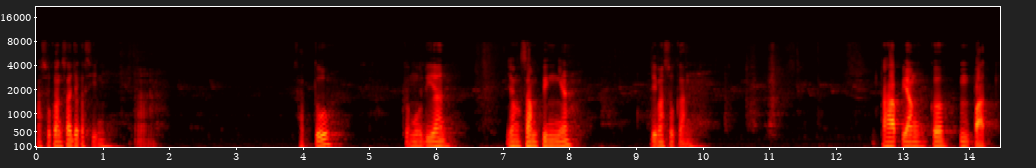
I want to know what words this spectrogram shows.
masukkan saja ke sini. Nah, satu. Kemudian yang sampingnya dimasukkan. Tahap yang keempat.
